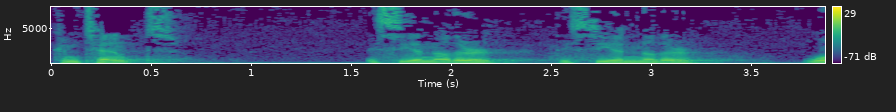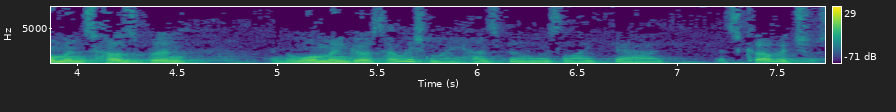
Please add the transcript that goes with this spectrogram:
content. They see another, they see another woman's husband And the woman goes, I wish my husband was like that. That's covetousness.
